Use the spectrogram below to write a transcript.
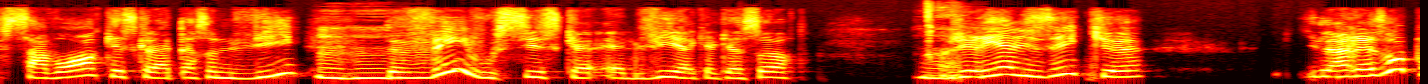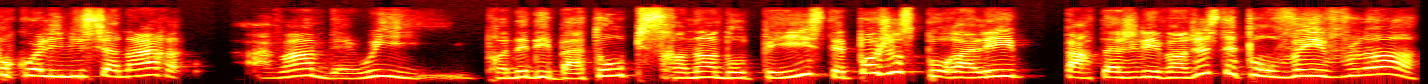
savoir qu'est-ce que la personne vit, Mhm. de vivre aussi ce qu'elle vit en quelque sorte. Ouais. J'ai réalisé que la raison pourquoi les missionnaires avant, ben oui, ils prenaient des bateaux puis se rendaient dans d'autres pays, c'était pas juste pour aller partager l'évangile, c'était pour vivre là.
